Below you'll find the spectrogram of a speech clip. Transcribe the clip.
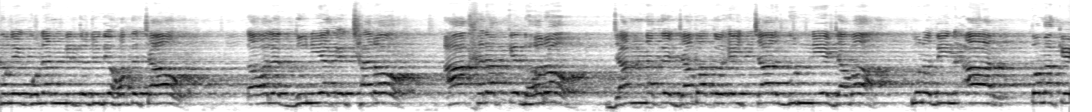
গুণে গুণান্বিত যদি হতে চাও, তাহলে দুনিয়াকে ছাড়ো আখেরাতকে ধরো, জান্নাতে যাবা তো এই চার গুণ নিয়ে যাবা। কোনোদিন আর তোমাকে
